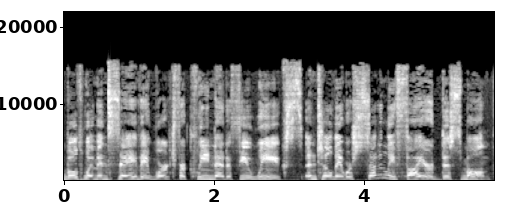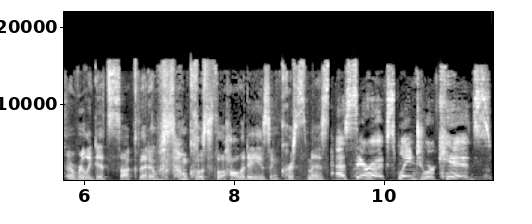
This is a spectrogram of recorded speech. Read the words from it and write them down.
Both women say they worked for CleanNet a few weeks until they were suddenly fired this month. It really did suck that it was so close to the holidays and Christmas. As Sarah explained to her kids,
